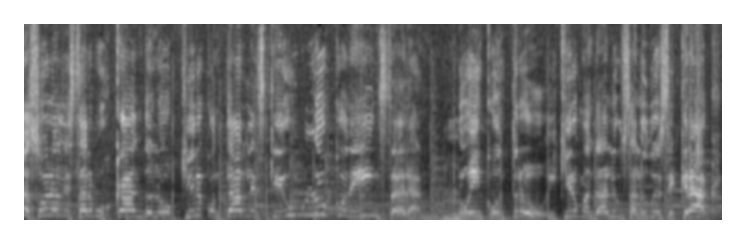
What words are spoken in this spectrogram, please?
unas horas de estar buscándolo, quiero contarles que un loco de Instagram lo encontró y quiero mandarle un saludo a ese crack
